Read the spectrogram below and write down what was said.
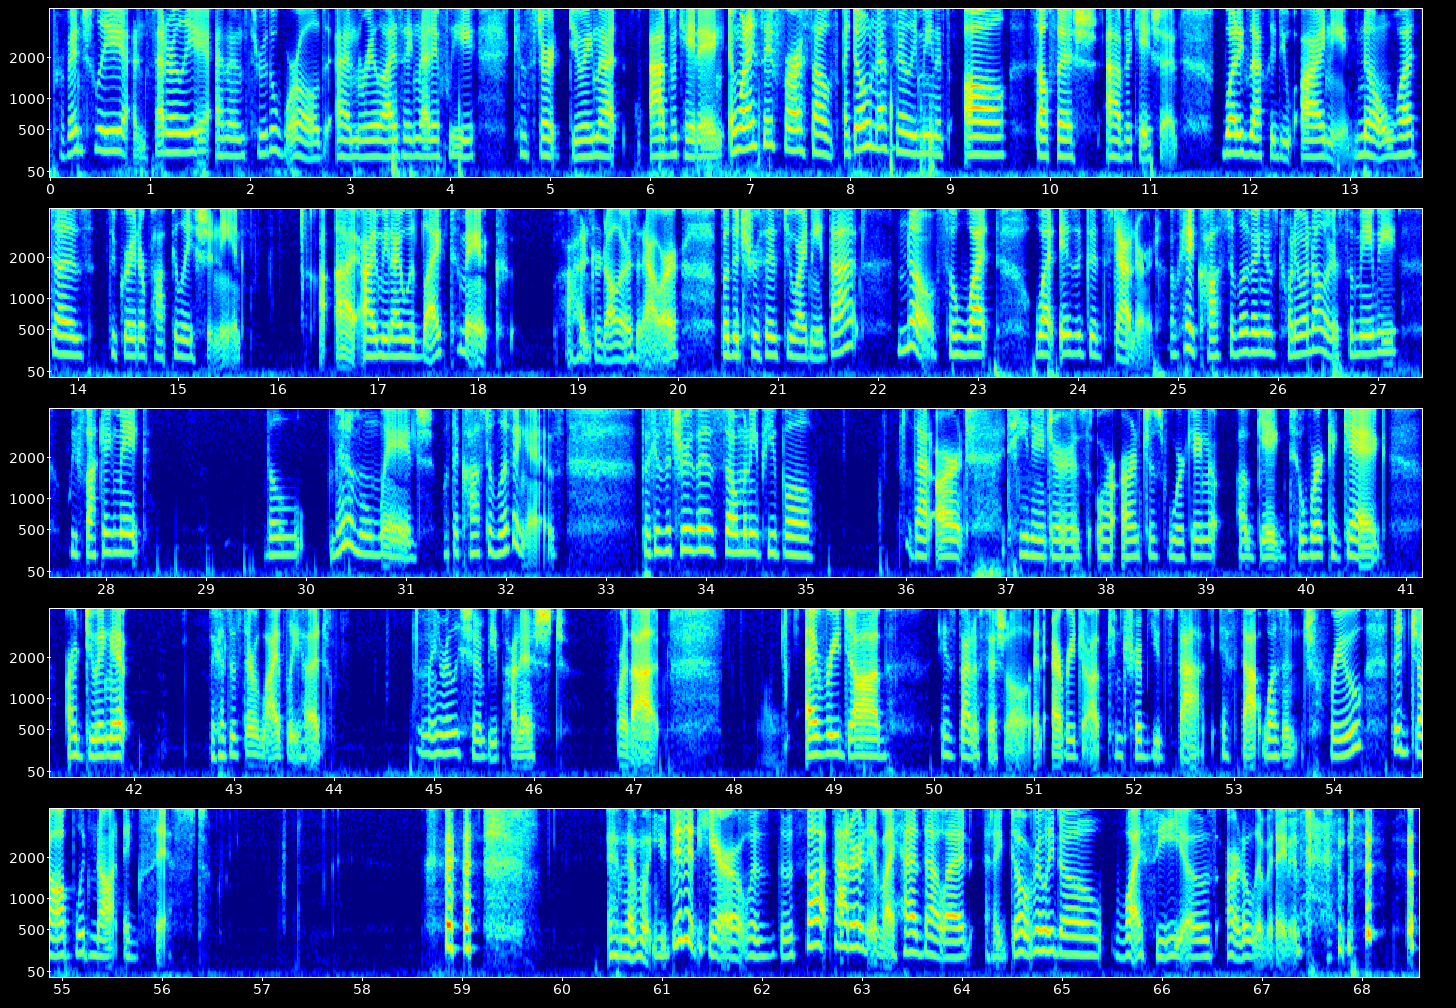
provincially and federally and then through the world and realizing that if we can start doing that advocating. And when i say for ourselves i don't necessarily mean it's all selfish advocation. What exactly do i need? No what does the greater population need? I i mean i would like to make a hundred dollars an hour but the truth is do i need that? No. So what what is a good standard? Okay cost of living is $21 so maybe we fucking make the minimum wage, what the cost of living is. Because the truth is, so many people that aren't teenagers or aren't just working a gig to work a gig are doing it because it's their livelihood. And they really shouldn't be punished for that. Every job is beneficial and every job contributes back. If that wasn't true, the job would not exist. and then what you didn't hear was the thought pattern in my head that went, and I don't really know why CEOs aren't eliminated then.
